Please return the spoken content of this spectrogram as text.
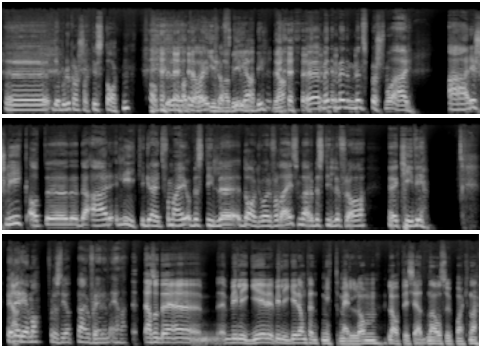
Uh, det burde du kanskje sagt i starten. At, at jeg var inhabil. Ja. men, men, men, spørsmålet er er det slik at uh, det er like greit for meg å bestille dagligvarer fra deg som det er å bestille fra uh, Kiwi? Eller Rema, for å si at det er jo flere enn én her. Altså det, vi, ligger, vi ligger omtrent midt mellom lavpriskjedene og supermarkedene.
